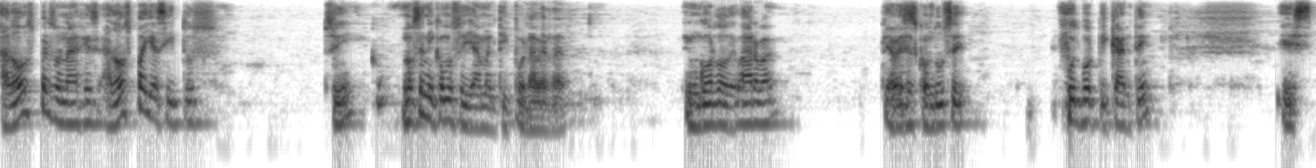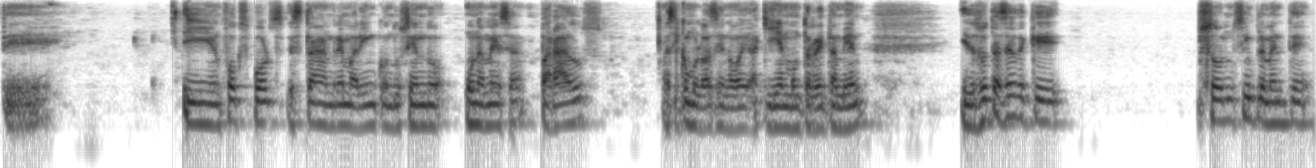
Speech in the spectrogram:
a dos personajes, a dos payasitos, ¿sí? No sé ni cómo se llama el tipo, la verdad. Un gordo de barba que a veces conduce fútbol picante. Este, y en Fox Sports está André Marín conduciendo una mesa, parados, así como lo hacen hoy aquí en Monterrey también. Y resulta ser de que son simplemente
